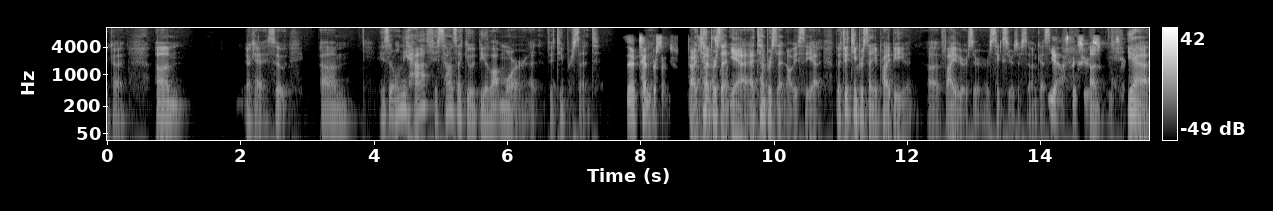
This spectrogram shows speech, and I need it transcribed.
Okay. Um, okay. So um, is it only half? It sounds like it would be a lot more at fifteen percent. Uh, ten percent. Ten percent, yeah, at ten percent, obviously, yeah. But fifteen percent, you'll probably be uh, five years or, or, six years or so. I'm guessing. Yeah, six years. Um, yeah,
